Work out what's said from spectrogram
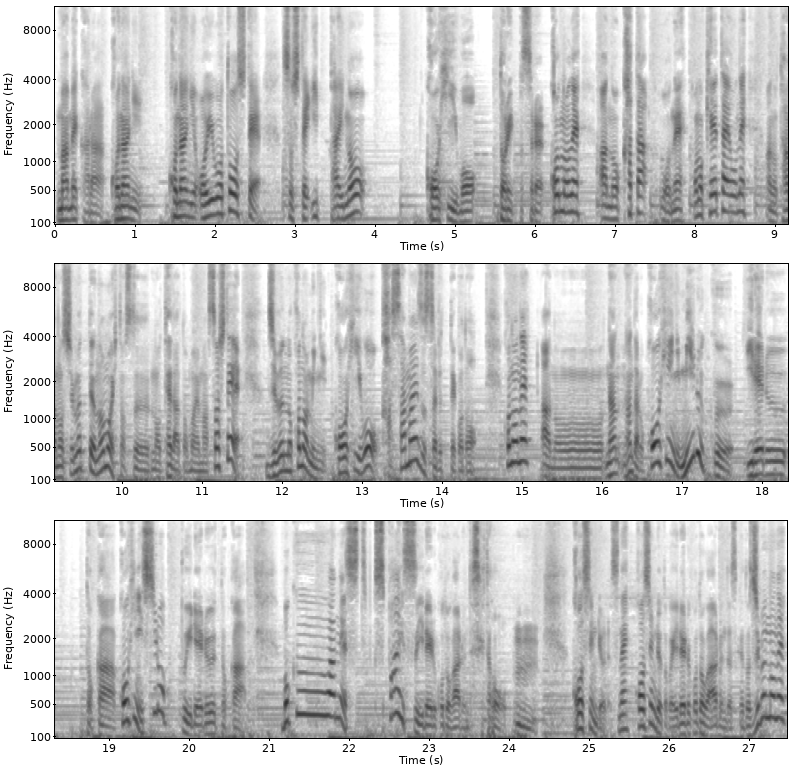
豆から粉に粉にお湯を通してそして一杯のコーヒーをドリップする。このねあの型をねこの携帯をねあの楽しむっていうのも一つの手だと思います。そして自分の好みにコーヒーをカスタマイズするってこと。このねあのーななんだろうコーヒーにミルク入れるとかコーヒーにシロップ入れるとか僕はねスパイス入れることがあるんですけど、うん、香辛料ですね。香辛料とか入れることがあるんですけど自分のね、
